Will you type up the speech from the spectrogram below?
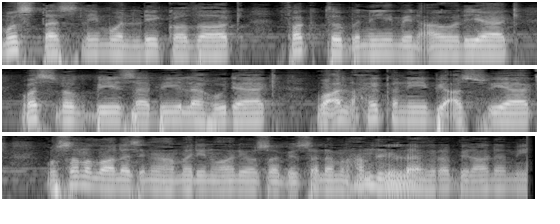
مستسلم لقضاك فاكتبني من أولياك واسلك بي سبيل هداك وألحقني بأسفياك. وصلى الله على سيدنا محمد وآله وصحبه وسلم. الحمد لله رب العالمين.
